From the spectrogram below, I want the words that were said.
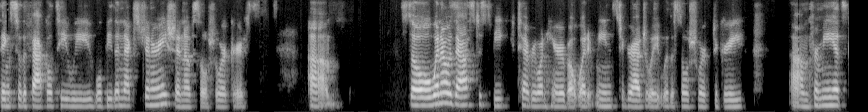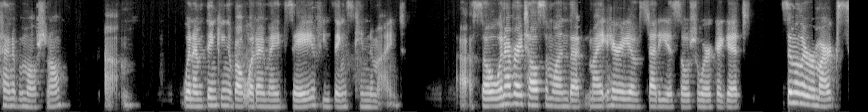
thanks to the faculty, we will be the next generation of social workers. Um, so when I was asked to speak to everyone here about what it means to graduate with a social work degree, um, for me, it's kind of emotional. Um, when I'm thinking about what I might say, a few things came to mind. Uh, so whenever I tell someone that my area of study is social work, I get similar remarks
